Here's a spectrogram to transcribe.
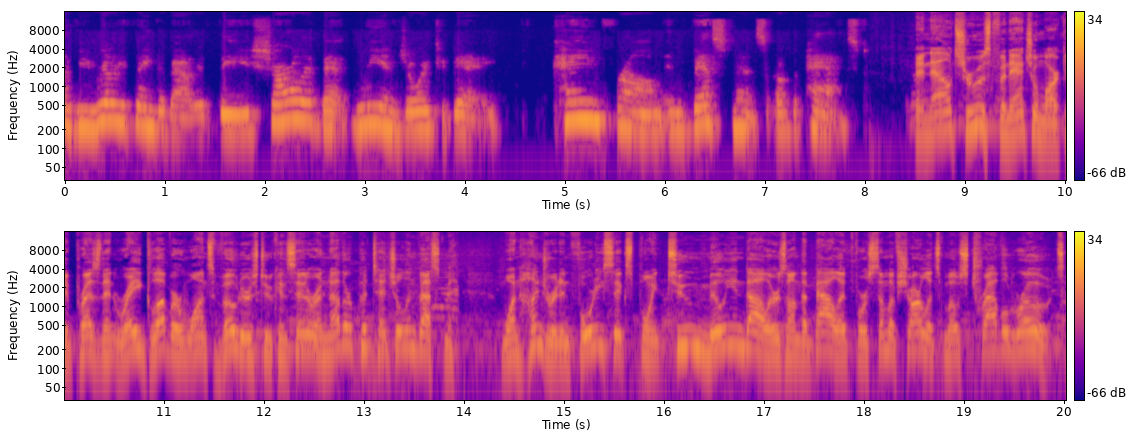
If you really think about it, the Charlotte that we enjoy today came from investments of the past. And now, Truist Financial Market President Ray Glover wants voters to consider another potential investment. $146.2 million on the ballot for some of Charlotte's most traveled roads.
